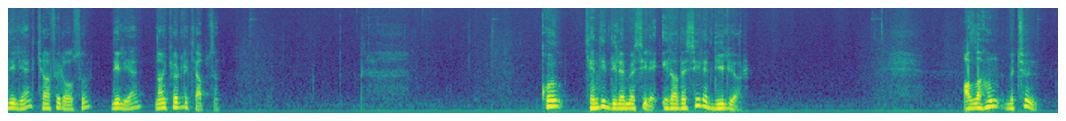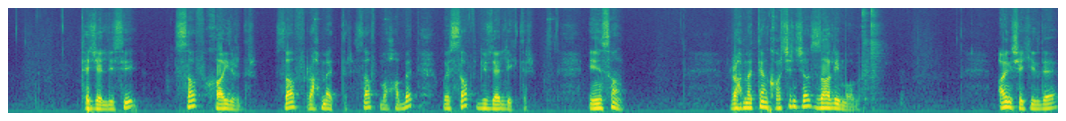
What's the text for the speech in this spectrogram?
dileyen kafir olsun, dileyen nankörlük yapsın. Kul kendi dilemesiyle, iradesiyle diliyor. Allah'ın bütün tecellisi saf hayırdır, saf rahmettir, saf muhabbet ve saf güzelliktir. İnsan rahmetten kaçınca zalim olur. Aynı şekilde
